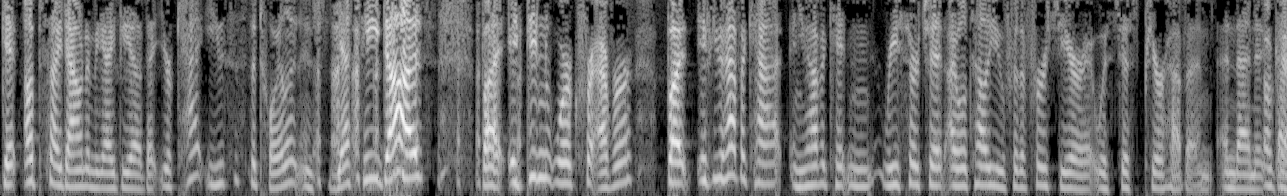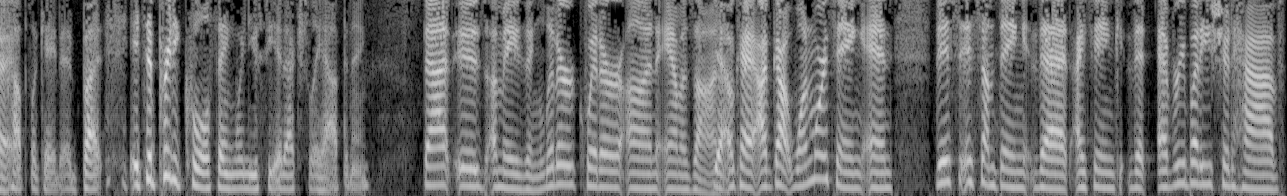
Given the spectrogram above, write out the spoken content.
get upside down in the idea that your cat uses the toilet and yes he does but it didn't work forever but if you have a cat and you have a kitten research it i will tell you for the first year it was just pure heaven and then it Okay. got complicated but it's a pretty cool thing when you see it actually happening That is amazing. Litter Kwitter on Amazon. Yeah. Okay, I've got one more thing and this is something that I think that everybody should have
